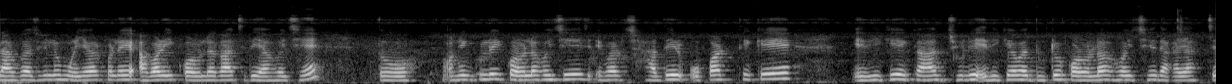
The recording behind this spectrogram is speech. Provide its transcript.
লাউ গাছগুলো মরে যাওয়ার ফলে আবার এই করলা গাছ দেওয়া হয়েছে। তো অনেকগুলোই করলা হয়েছে। এবার ছাদের ওপার থেকে এদিকে গাছ ঝুলে এদিকে আবার দুটো করলা হয়েছে দেখা যাচ্ছে,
